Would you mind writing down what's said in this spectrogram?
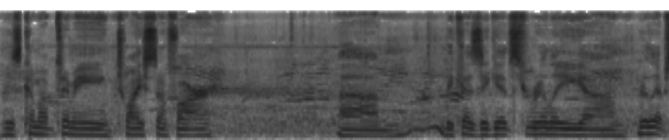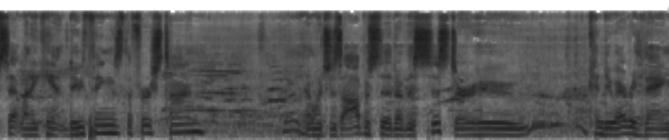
He's come up to me twice so far um, because he gets really, uh, really upset when he can't do things the first time, which is opposite of his sister who can do everything,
